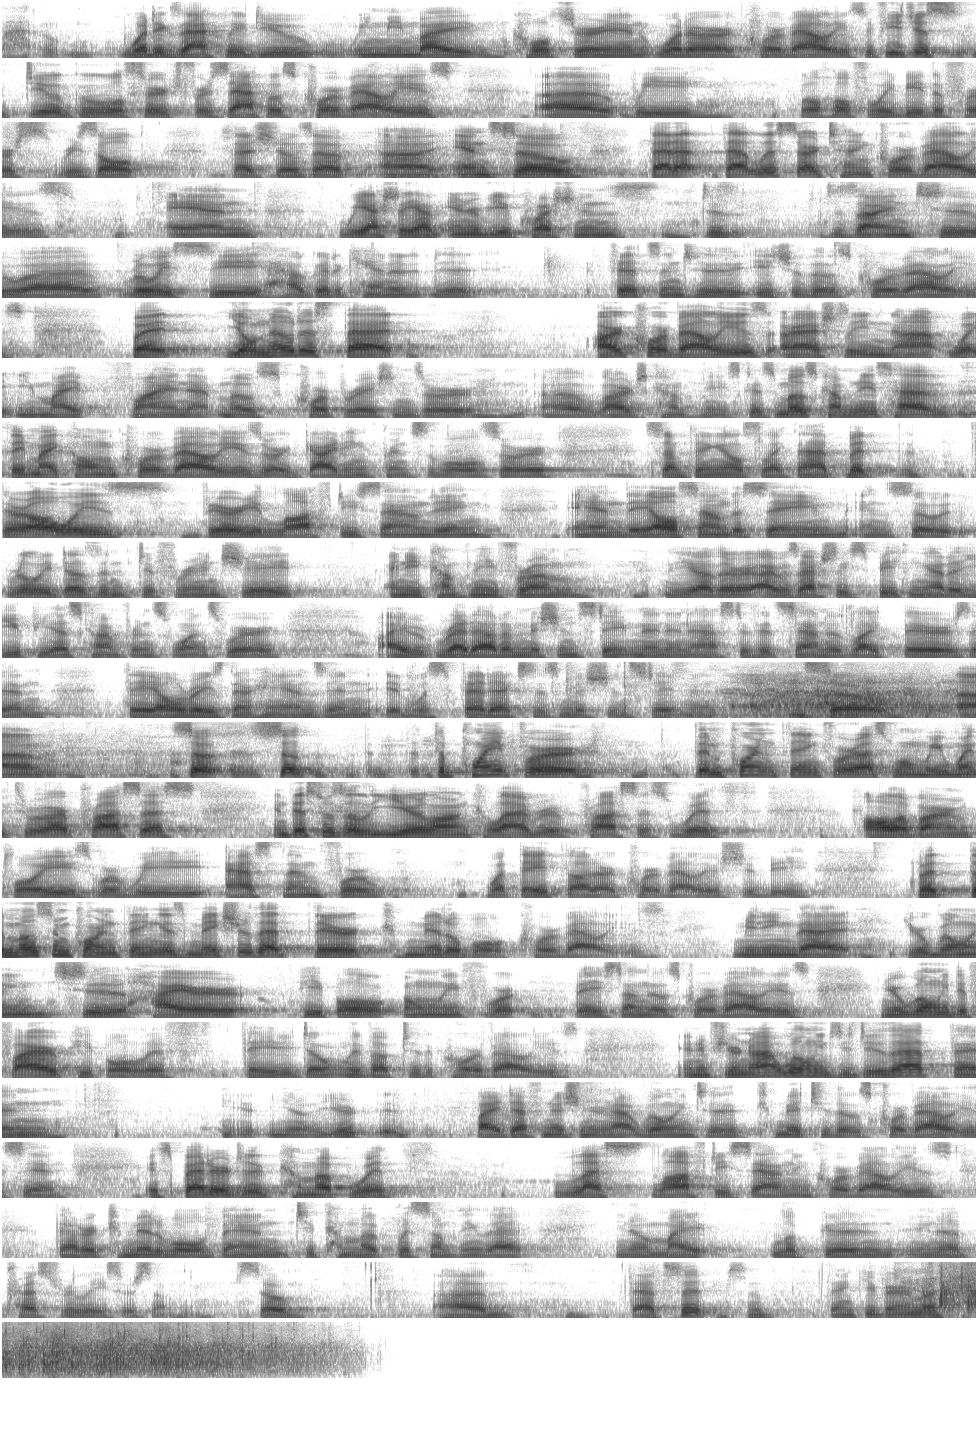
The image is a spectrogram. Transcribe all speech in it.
what exactly do we mean by culture and what are our core values? If you just do a Google search for Zappos core values, uh, we will hopefully be the first result that shows up. Uh, and so that, that lists our 10 core values, and we actually have interview questions des designed to uh, really see how good a candidate fits into each of those core values. But you'll notice that our core values are actually not what you might find at most corporations or uh, large companies. Because most companies have, they might call them core values or guiding principles or something else like that. But they're always very lofty sounding and they all sound the same. And so it really doesn't differentiate any company from the other. I was actually speaking at a UPS conference once where I read out a mission statement and asked if it sounded like theirs, and they all raised their hands, and it was FedEx's mission statement. And so, um, so, so the point for, the important thing for us when we went through our process, and this was a year-long collaborative process with all of our employees where we ask them for what they thought our core values should be. But the most important thing is make sure that they're committable core values, meaning that you're willing to hire people only for, based on those core values, and you're willing to fire people if they don't live up to the core values. And if you're not willing to do that, then you know, you're, by definition, you're not willing to commit to those core values. And it's better to come up with less lofty sounding core values that are committable than to come up with something that you know might look good in a press release or something. So um, that's it. So thank you very much.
